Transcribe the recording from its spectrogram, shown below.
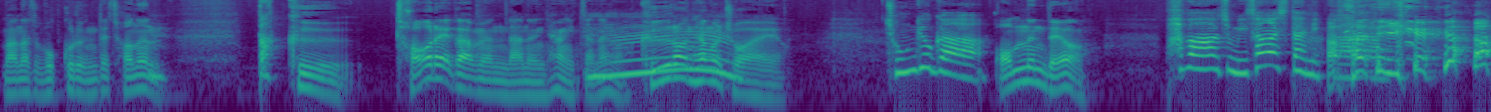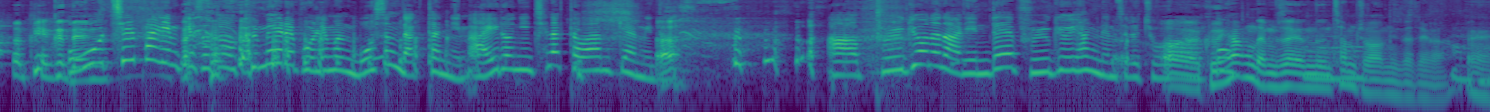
많아서 못 고르는데 저는 음. 딱그 절에 가면 나는 향 있잖아요. 음. 그런 향을 좋아해요. 종교가 없는데요. 봐봐, 좀 이상하시다니까. 아, 이게, 그냥 그 5578님께서도 금요일에 볼륨은 모습 낙타님, 아이러니 채낙타와 함께 합니다. 아, 불교는 아닌데, 불교 향 냄새를 좋아하고. 어, 그향 냄새는 어. 참 좋아합니다, 제가. 어. 네.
